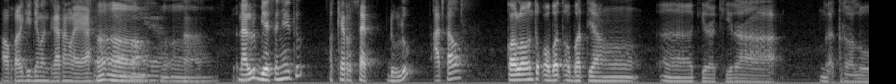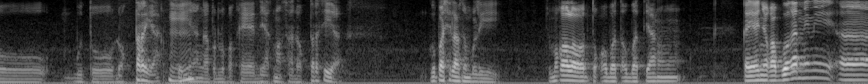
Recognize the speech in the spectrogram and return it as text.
Apalagi zaman sekarang lah ya. Gampang ya. Heeh. Nah, lu biasanya itu pakai resep dulu atau Kalau untuk obat-obat yang eh, kira-kira nggak terlalu butuh dokter ya, maksudnya nggak perlu pakai diagnosa dokter sih ya, gue pasti langsung beli. Cuma kalau untuk obat-obat yang kayak nyokap gue kan ini eh,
